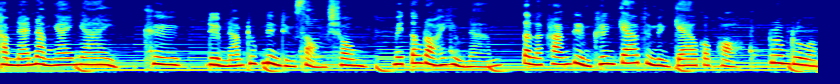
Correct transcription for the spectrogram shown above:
คำแนะนำง่ายๆ คือ ดื่มน้ำทุก 1-2 ชม ไม่ต้องรอให้หิวน้ำแต่ละครั้งดื่มครึ่งแก้วถึง 1 แก้วก็พอ รวม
